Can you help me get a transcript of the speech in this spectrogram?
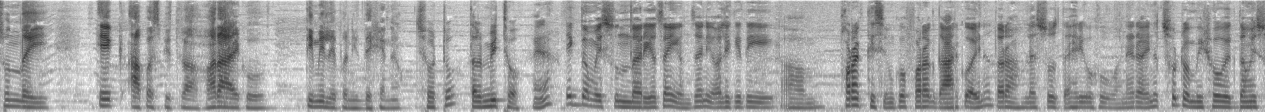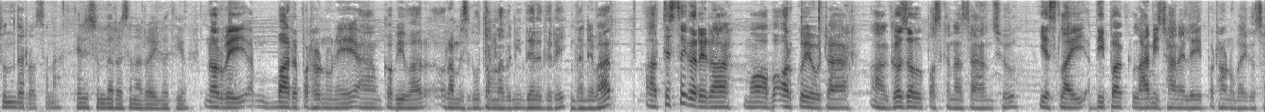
सुन्दै एक आपसभित्र हराएको तिमीले पनि देखेनौ। छोटो तर मिठो होइन? एकदमै सुन्दर यो चाहिँ हुन्छ नि अलिकति फरक किसिमको फरक धारको होइन तर हामीलाई सोच्दाखेरि ओहो भनेर होइन छोटो मिठो एकदमै सुन्दर रचना। धेरै सुन्दर रचना रहेको थियो। नर्वेबाट पठाउनु हुने कविवर रमेश गौतमलाई पनि धेरै धेरै धन्यवाद। त्यस्तै गरेर म अब अर्को एउटा गजल पस्कन चाहन्छु। यसलाई दिपक लामी छानेले पठाउनु भएको छ।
